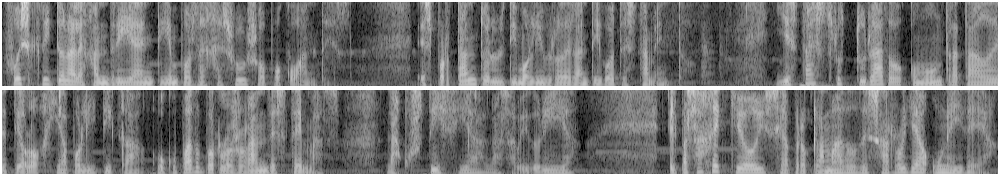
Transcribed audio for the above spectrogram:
fue escrito en Alejandría en tiempos de Jesús o poco antes. Es por tanto el último libro del Antiguo Testamento. Y está estructurado como un tratado de teología política ocupado por los grandes temas, la justicia, la sabiduría, el pasaje que hoy se ha proclamado desarrolla una idea.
